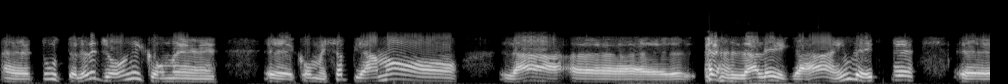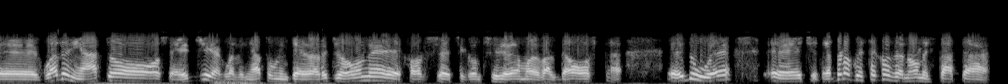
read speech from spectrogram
eh, tutte le regioni, come, eh, come sappiamo, la, eh, la, Lega ha invece eh, guadagnato seggi, ha guadagnato un'intera regione, forse se consideriamo la Val d'Aosta eh, due, eccetera. Però questa cosa non è stata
